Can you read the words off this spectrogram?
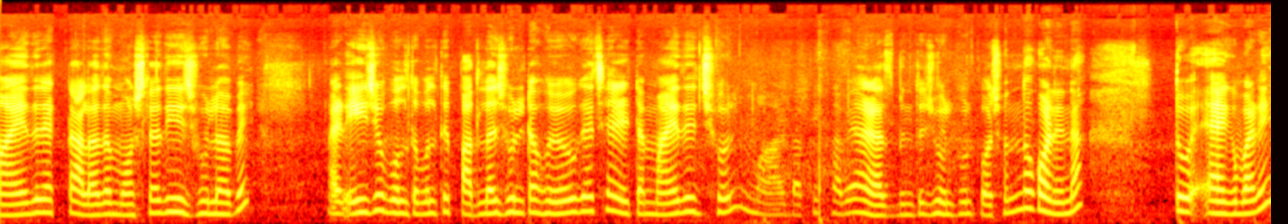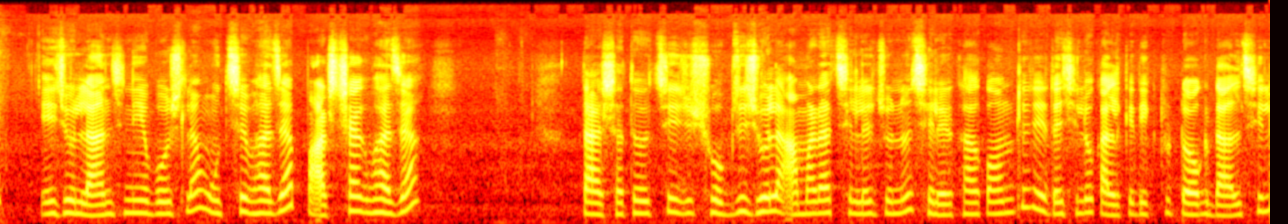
মায়েদের একটা আলাদা মশলা দিয়ে ঝোল হবে। আর এই যে বলতে বলতে পাতলা ঝোলটা হয়েও গেছে, আর এটা মায়েদের ঝোল, মা আর বাপি খাবে, আর হাজবেন্ড তো ঝোল ফুল পছন্দ করে না। তো একবারে এই যে লাঞ্চ নিয়ে বসলাম, উচ্ছে ভাজা পাট শাক ভাজা তার সাথে হচ্ছে এই যে সবজি ঝোল আমার আর ছেলের জন্য, ছেলের খাওয়া কমপ্লিট এটা ছিল কালকের একটু টক ডাল ছিল।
